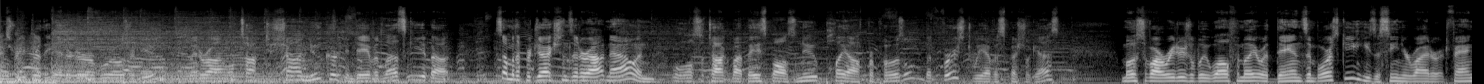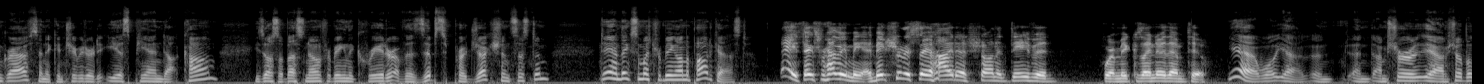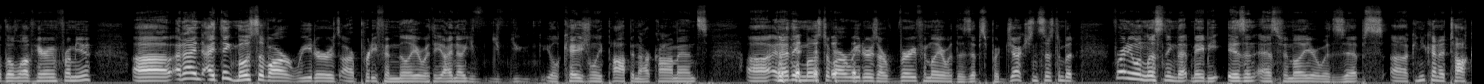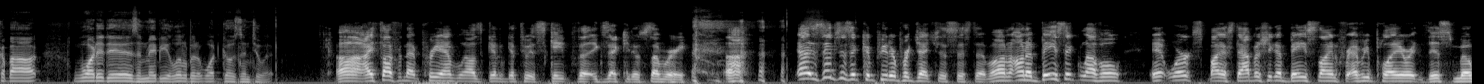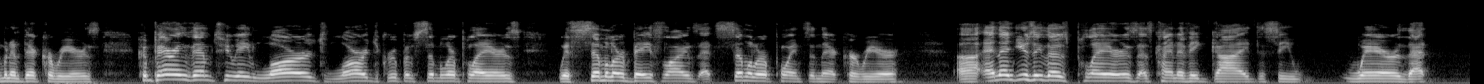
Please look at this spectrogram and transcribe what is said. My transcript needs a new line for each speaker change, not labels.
Max Rieper, the editor of Royals Review. Later on, we'll talk to Sean Newkirk and David Lesky about some of the projections that are out now, and we'll also talk about baseball's new playoff proposal. But first, we have a special guest. Most of our readers will be well familiar with Dan Szymborski. He's a senior writer at Fangraphs and a contributor to ESPN.com. He's also best known for being the creator of the Zips projection system. Dan, thanks so much for being on the podcast.
Hey, thanks for having me. And make sure to say hi to Sean and David for me because I know them too.
Yeah, well, yeah, and, and I'm sure, yeah, I'm sure they'll, they'll love hearing from you. Uh, and I, I, think most of our readers are pretty familiar with you. I know you. You'll occasionally pop in our comments, uh, and I think most of our readers are very familiar with the Zips projection system. But for anyone listening that maybe isn't as familiar with Zips, uh, can you kind of talk about what it is and maybe a little bit of what goes into it?
Uh, I thought from that preamble I was going to get to escape the executive summary. Uh, Zips is a computer projection system. On, on a basic level, it works by establishing a baseline for every player at this moment of their careers, comparing them to a large, large group of similar players with similar baselines at similar points in their career, uh, and then using those players as kind of a guide to see where that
